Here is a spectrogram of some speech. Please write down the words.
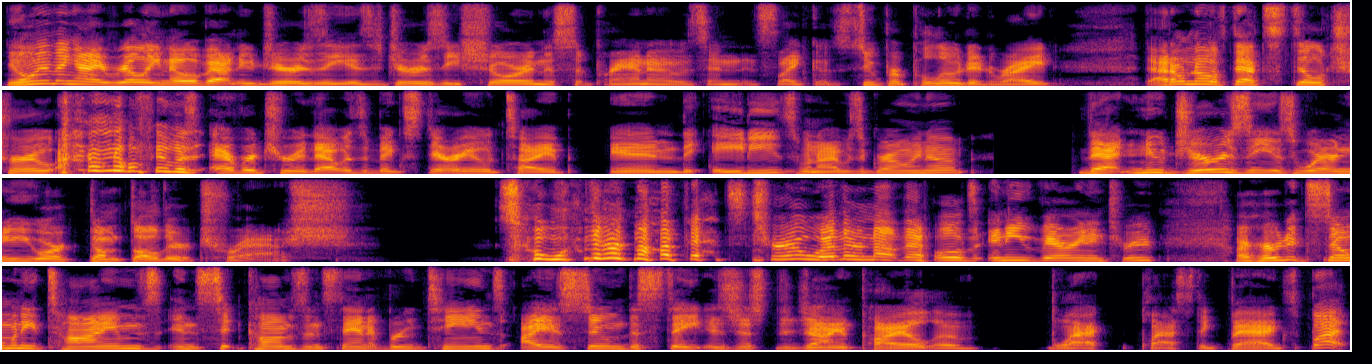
The only thing I really know about New Jersey is Jersey Shore and The Sopranos, and it's like super polluted, right? I don't know if that's still true. I don't know if it was ever true. That was a big stereotype in the 80s when I was growing up. That New Jersey is where New York dumped all their trash. So whether or not that's true, whether or not that holds any bearing in truth, I heard it so many times in sitcoms and stand-up routines, I assume the state is just a giant pile of black plastic bags. But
